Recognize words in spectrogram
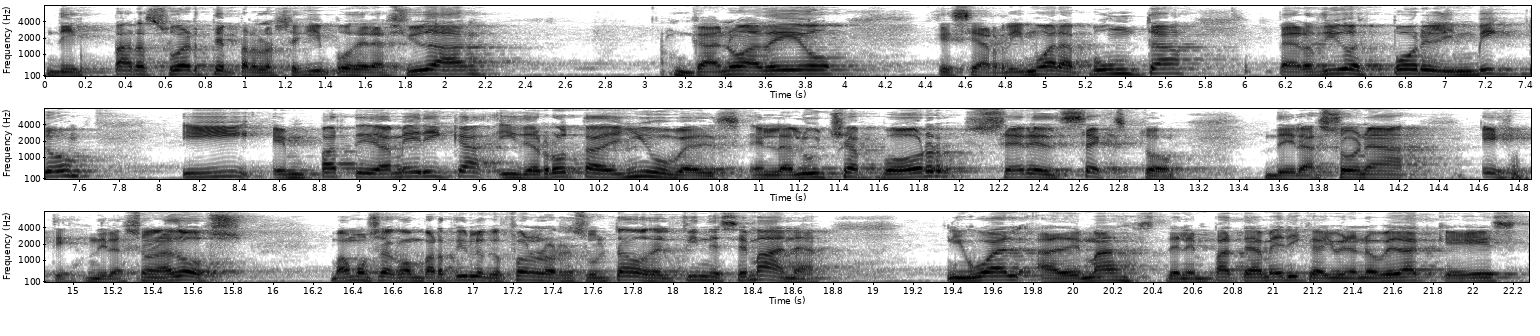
dispar suerte para los equipos de la ciudad. Ganó Adeo, que se arrimó a la punta. Perdió Sport el invicto. Y empate de América y derrota de Newells en la lucha por ser el sexto de la zona este, de la zona 2. Vamos a compartir lo que fueron los resultados del fin de semana. Igual, además del empate de América, hay una novedad que es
